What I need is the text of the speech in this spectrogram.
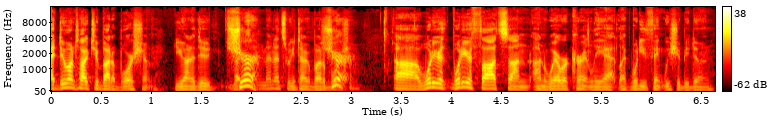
I do want to talk to you about abortion. Do you want to do like Sure. 10 minutes? We can talk about Sure. abortion. Uh, what are your What are your thoughts on on where we're currently at? Like, what do you think we should be doing?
